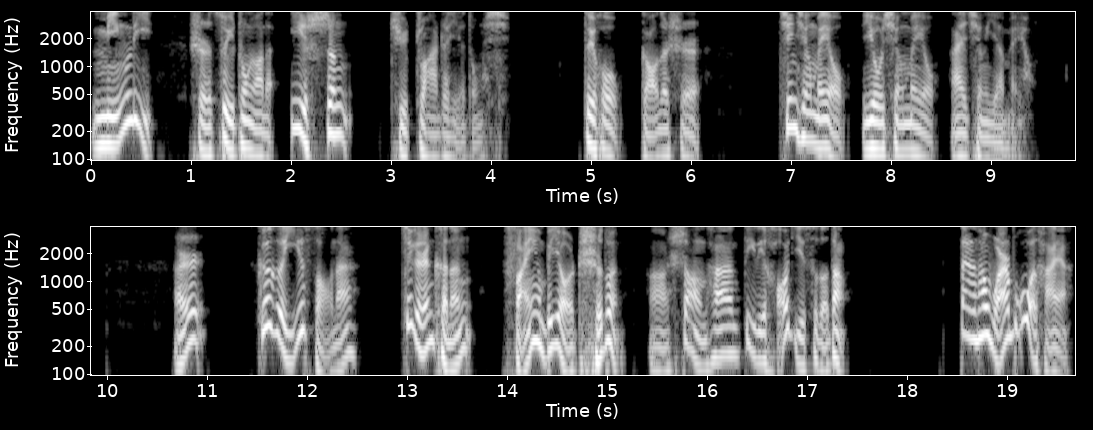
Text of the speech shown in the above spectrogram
名利是最重要的，一生去抓这些东西，最后搞的是亲情没有，友情没有，爱情也没有，而。哥哥姨嫂呢？这个人可能反应比较迟钝啊，上他弟弟好几次的当，但是他玩不过他呀。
